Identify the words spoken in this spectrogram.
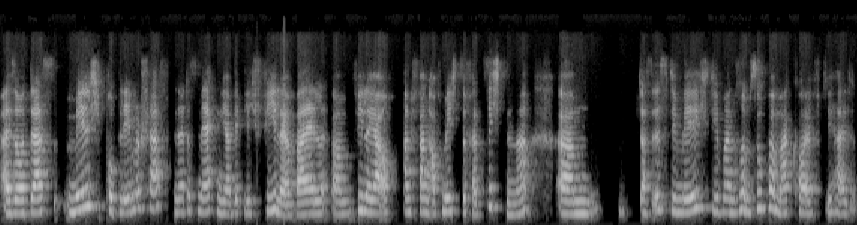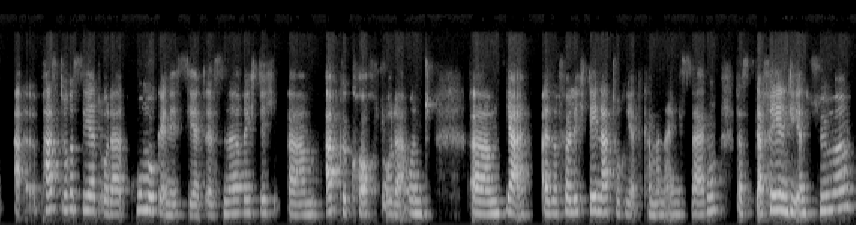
Also, dass Milch Probleme schafft, ne, das merken ja wirklich viele, weil ähm, viele ja auch anfangen, auf Milch zu verzichten. Ne? Ähm, das ist die Milch, die man so im Supermarkt kauft, die halt äh, pasteurisiert oder homogenisiert ist, ne? richtig ähm, abgekocht oder und ähm, ja, also völlig denaturiert kann man eigentlich sagen. Das, da fehlen die Enzyme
